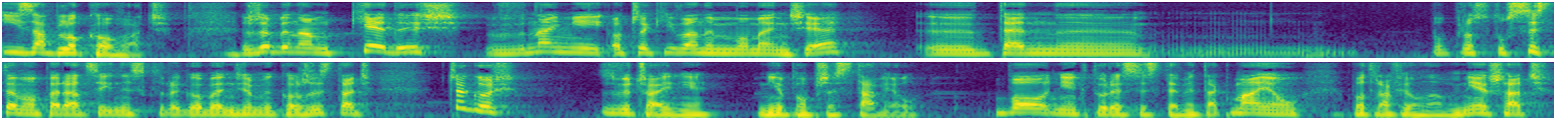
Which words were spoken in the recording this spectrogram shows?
i zablokować, żeby nam kiedyś, w najmniej oczekiwanym momencie, y, ten y, po prostu system operacyjny, z którego będziemy korzystać, czegoś zwyczajnie nie poprzestawiał. Bo niektóre systemy tak mają, potrafią nam mieszać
